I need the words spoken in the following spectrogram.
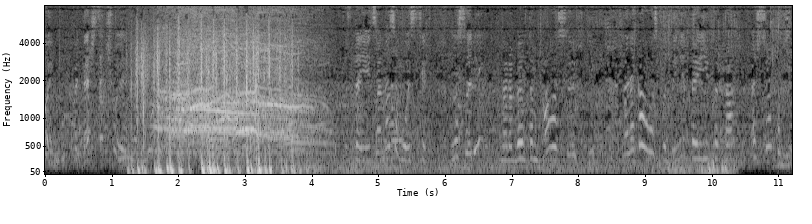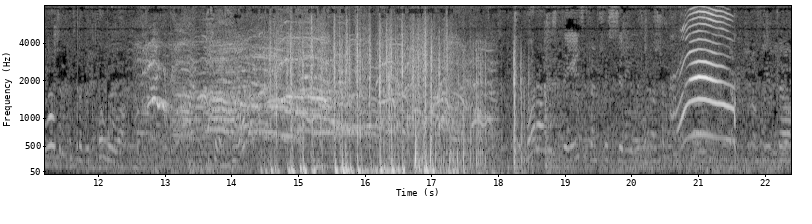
Ой, ви теж це чуєте? Здається, нас гості. Носоріг наробив там галасу і втік. Налякав господині та її кота, а ще попсував трохи продуктову лавку. Здається там щось серйозніше. Біда.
